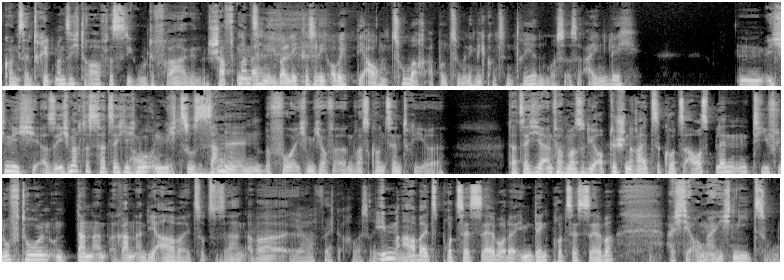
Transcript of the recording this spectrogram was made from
Konzentriert man sich drauf? Das ist die gute Frage. ne? Schafft Ich man weiß es? nicht, ich überlege tatsächlich, ob ich die Augen zumache ab und zu, wenn ich mich konzentrieren muss. Also eigentlich, Ich nicht. Also ich mache das tatsächlich nur, um mich zu sammeln, bevor ich mich auf irgendwas konzentriere. Tatsächlich einfach mal so die optischen Reize kurz ausblenden, tief Luft holen und dann an, ran an die Arbeit sozusagen. Aber äh, ja, vielleicht auch was im Arbeitsprozess selber oder im Denkprozess selber habe ich die Augen eigentlich nie zu.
